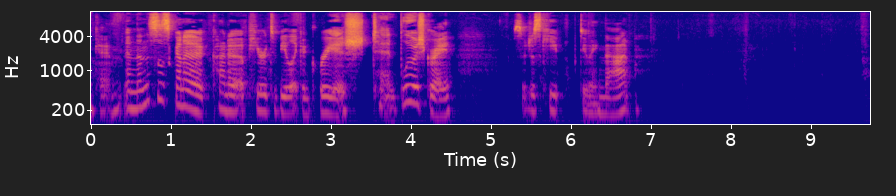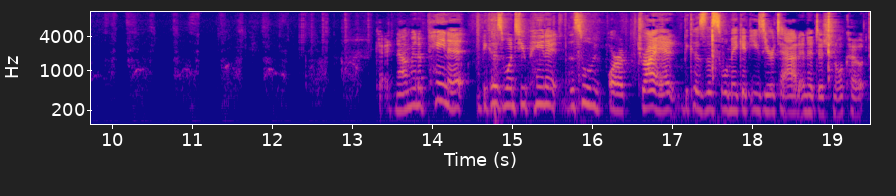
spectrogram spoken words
Okay, and then this is gonna kind of appear to be like a grayish tint, bluish gray. So just keep doing that. Okay, now I'm gonna paint it because once you paint it, this will, or dry it, because this will make it easier to add an additional coat.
